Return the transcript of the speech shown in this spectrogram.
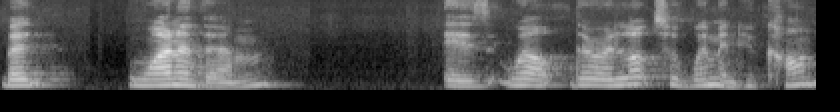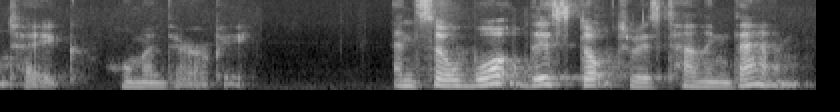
But one of them is well, there are lots of women who can't take hormone therapy. And so what this doctor is telling them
